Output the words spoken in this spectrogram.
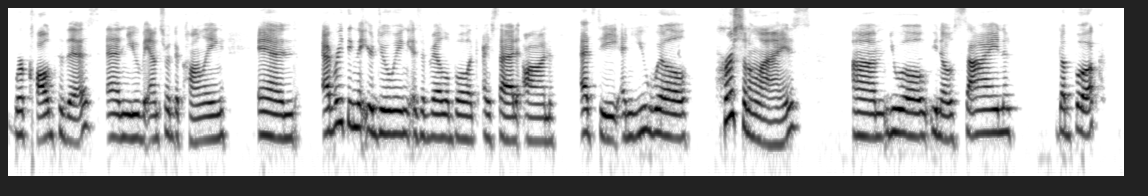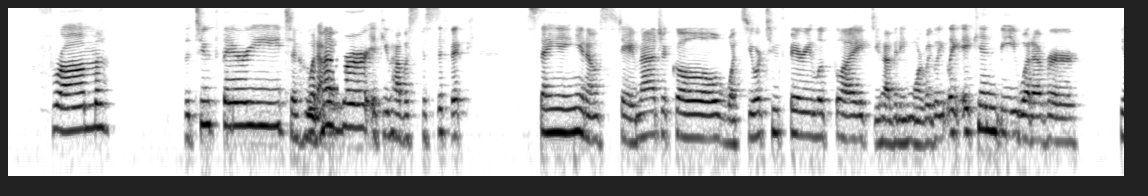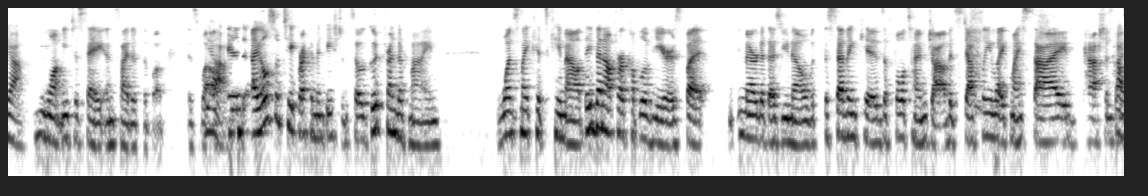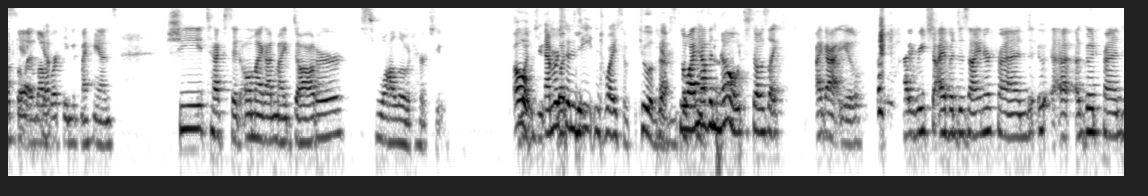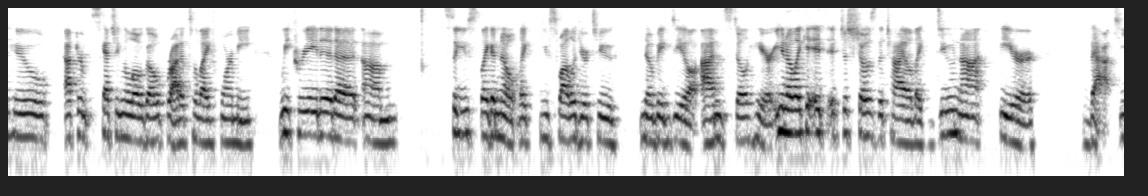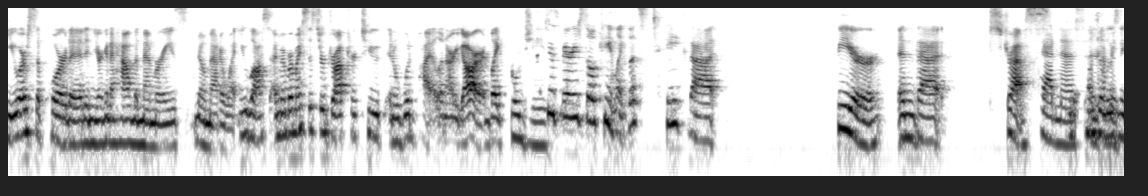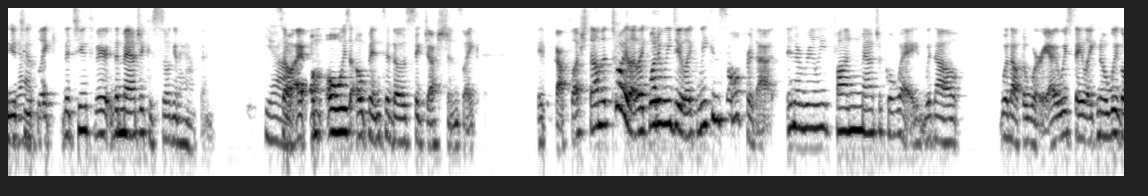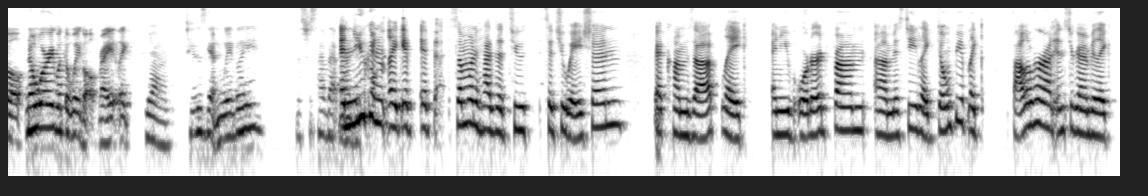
were called to this and you've answered the calling and everything that you're doing is available like i said on etsy and you will personalize um you will you know sign the book from the tooth fairy to Whatever. whomever if you have a specific saying you know stay magical what's your tooth fairy look like do you have any more wiggly like it can be whatever yeah you want me to say inside of the book as well Yeah. and i also take recommendations so a good friend of mine once my kids came out they've been out for a couple of years but meredith as you know with the seven kids a full-time job it's definitely like my side passion Side hustle gig, i love yep. working with my hands she texted oh my god my daughter swallowed her tooth oh What do- what emerson's eaten twice of two of them Yes. So I have a note. So I was like, I got you. I reached, I have a designer friend, a, a good friend who, after sketching the logo, brought it to life for me. We created a, um, so you like a note, like you swallowed your tooth, no big deal. I'm still here. You know, like it, it just shows the child, like, do not fear that you are supported and you're going to have the memories no matter what you lost. I remember my sister dropped her tooth in a wood pile in our yard. Like oh geez tooth fairy still came. Like, let's take that fear and that stress Sadness and losing a yeah. tooth. Like the tooth fairy, the magic is still going to happen. yeah So I, I'm always open to those suggestions. Like, it got flushed down the toilet. Like, what do we do? Like, we can solve for that in a really fun, magical way without without the worry. I always say like, no wiggle, no worry with the wiggle, right? Like, yeah tooth is getting wiggly. Let's just have that. and you can like if if someone has a tooth situation that comes up like and you've ordered from uh, mistie like don't be like follow her on instagram and be like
